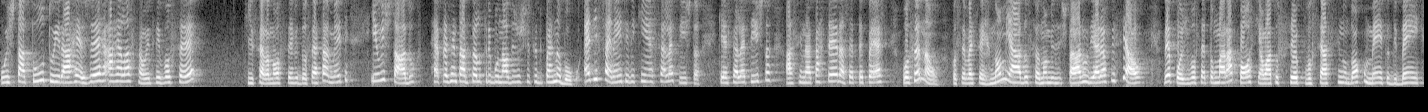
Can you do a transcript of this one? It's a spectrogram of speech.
o estatuto irá reger a relação entre você, que será nosso servidor certamente, e o Estado, representado pelo Tribunal de Justiça de Pernambuco. É diferente de quem é seletista. Quem é seletista assina a carteira, a CTPS. Você não. Você vai ser nomeado, seu nome estará no Diário Oficial depois de você tomar a posse, é um ato seu que você assina um documento de bem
